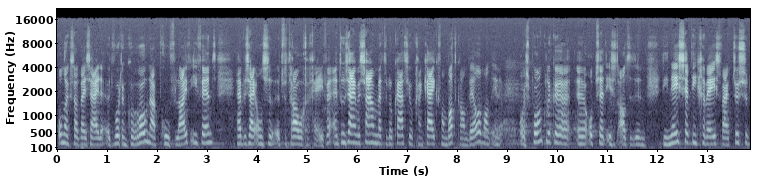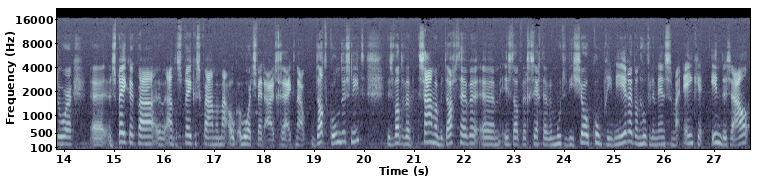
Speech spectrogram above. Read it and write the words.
ondanks dat wij zeiden het wordt een corona-proof live event, hebben zij ons het vertrouwen gegeven. En toen zijn we samen met de locatie ook gaan kijken van wat kan wel. Want in de oorspronkelijke opzet is het altijd een dinersetting geweest, waar tussendoor uh, een, spreker kwa, een aantal sprekers kwamen, maar ook awards werden uitgereikt. Nou, dat kon dus niet. Dus wat we samen bedacht hebben, um, is dat we gezegd hebben: we moeten die show comprimeren. Dan hoeven de mensen maar één keer in de zaal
